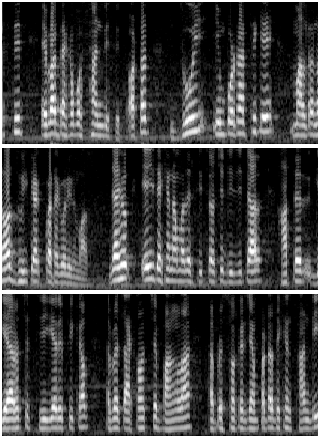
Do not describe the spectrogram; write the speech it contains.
এফ সিট এবার দেখাবো সানডি সিট অর্থাৎ দুই ইম্পোর্টার থেকে মালটা নেওয়া দুই ক্যাটাগরির মাল। যাই হোক, এই দেখেন আমাদের সিটটা হচ্ছে ডিজিটাল হাতের গিয়ার হচ্ছে থ্রি গিয়ারের পিক আপ তারপরে চাকা হচ্ছে বাংলা, তারপরে সকেট জাম্পারটা দেখেন সানডি।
